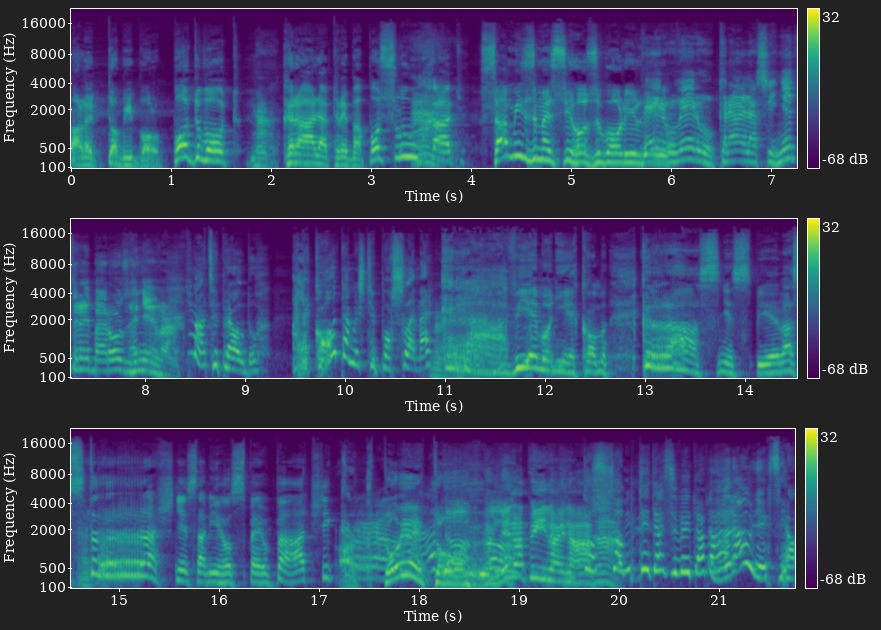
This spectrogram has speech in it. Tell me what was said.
ale to by bol podvod. No. Kráľa treba poslúchať. Sami sme si ho zvolili. Veru, veru, kráľa si netreba rozhnevať. Máte pravdu. Ale koho tam ešte pošleme? Krá, viem o niekom. Krásne spieva, strašne sa mi jeho spev páči. Krá... A kto je to? No, nenapínaj nás. To som teda zvedavá. Vrau, nech si ho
